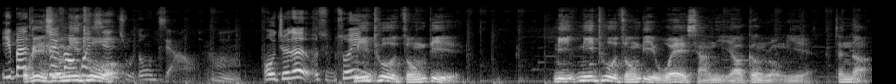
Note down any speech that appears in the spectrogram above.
一般对方会先主动讲，嗯，我觉得所以 Me too 总比 Me Me too 总比我也想你要更容易，真的。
